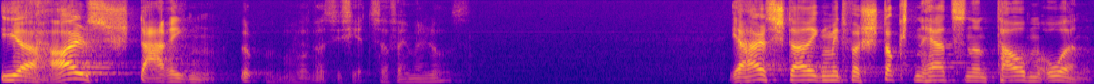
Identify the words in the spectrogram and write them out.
Ihr Halsstarrigen, was ist jetzt auf einmal los? Ihr Halsstarrigen mit verstockten Herzen und tauben Ohren.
